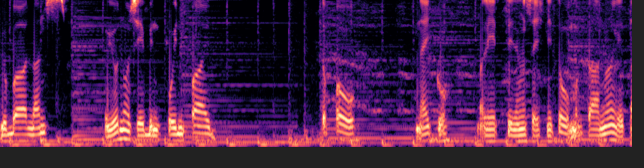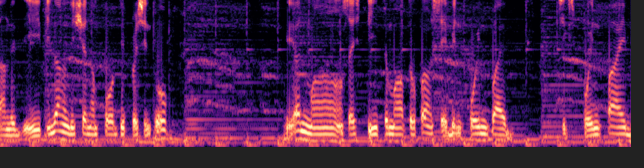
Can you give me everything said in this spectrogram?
yung balance. O yun oh 7.5 ito pa oh. Nike oh maliit din ang size nito. Magkano lang? 880 lang. Hindi siya ng 40% off. Yan mga size dito mga tropa 7.5 6.5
